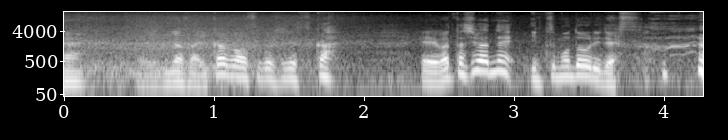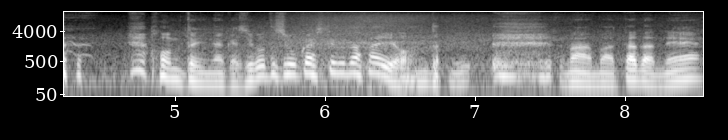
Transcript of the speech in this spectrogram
ね、えー、皆さんいかがお過ごしですか、えー、私はねいつも通りです。本当になんか仕事紹介してくださいよ本当に。まあまあただね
